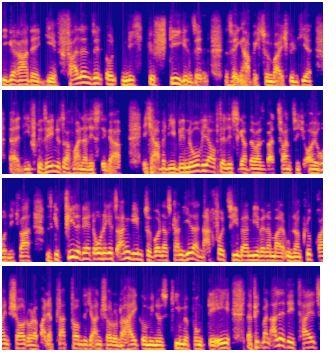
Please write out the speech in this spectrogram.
die gerade gefallen sind und nicht gestiegen sind. Deswegen habe ich zum Beispiel hier äh, die Fresenius auf meiner Liste gehabt. Ich habe die Venovia auf der Liste gehabt, da war sie bei 20 Euro, nicht wahr? Es gibt viele Werte, ohne jetzt angeben zu wollen. Das kann jeder nachvollziehen bei mir, wenn er mal unseren Club reinschaut oder bei der Plattform sich anschaut unter heiko-teame.de. Da findet man alle Details,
